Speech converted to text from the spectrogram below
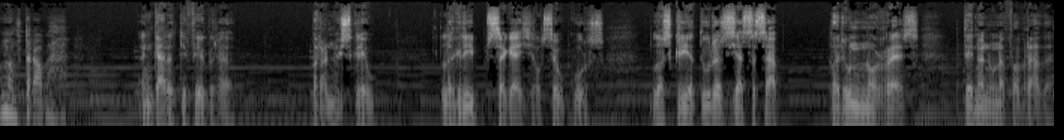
Com el troba? Encara té febre, però no és greu. La grip segueix el seu curs. Les criatures, ja se sap, per un no res, tenen una febrada.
